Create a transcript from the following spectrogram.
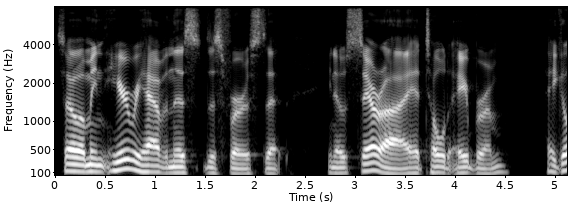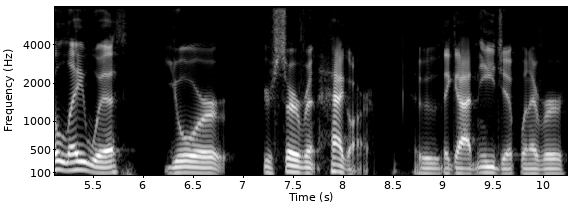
So I mean, here we have in this this verse that you know Sarai had told Abram, "Hey, go lay with your your servant Hagar, who they got in Egypt whenever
